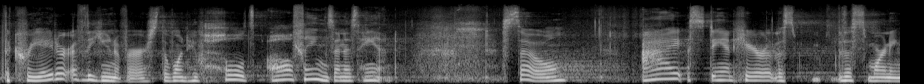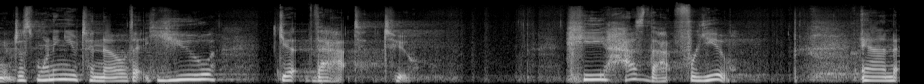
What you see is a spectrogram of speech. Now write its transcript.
the creator of the universe, the one who holds all things in his hand. So, I stand here this, this morning just wanting you to know that you get that too. He has that for you. And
